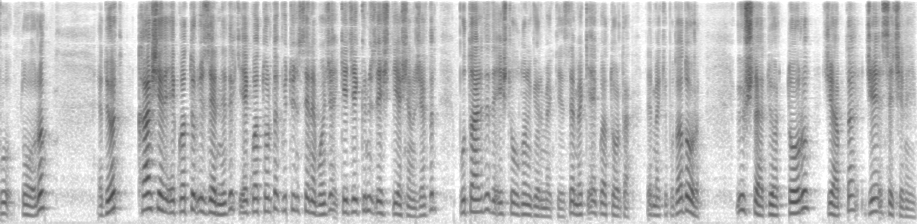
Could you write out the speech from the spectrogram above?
bu doğru. E 4. K şehri ekvator üzerindedir ki ekvatorda bütün sene boyunca gece gündüz eşitliği yaşanacaktır. Bu tarihte de eşit olduğunu görmekteyiz. Demek ki ekvatorda. Demek ki bu da doğru. 3 ile 4 doğru. Cevap da C seçeneği.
